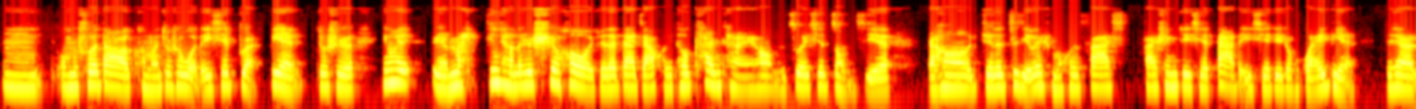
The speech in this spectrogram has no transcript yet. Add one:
嗯，我们说到可能就是我的一些转变，就是因为人嘛，经常都是事后，我觉得大家回头看看，然后我们做一些总结，然后觉得自己为什么会发发生这些大的一些这种拐点，就像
